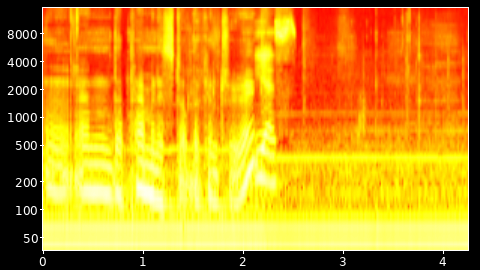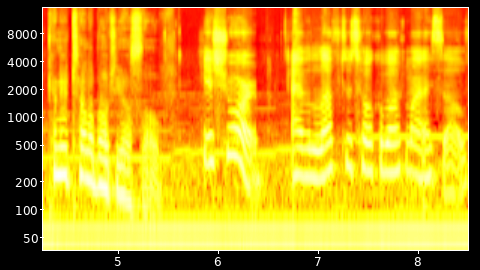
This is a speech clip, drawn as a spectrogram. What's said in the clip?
Mm, and the prime minister of the country, right? Yes. Can you tell about yourself? Yeah, sure. I would love to talk about myself.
